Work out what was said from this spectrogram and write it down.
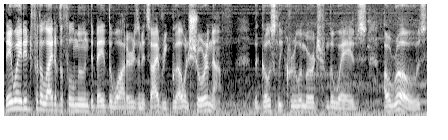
They waited for the light of the full moon to bathe the waters in its ivory glow, and sure enough, the ghostly crew emerged from the waves, arose,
